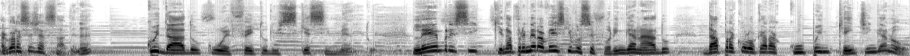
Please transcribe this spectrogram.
Agora você já sabe, né? Cuidado com o efeito do esquecimento. Lembre-se que na primeira vez que você for enganado, dá para colocar a culpa em quem te enganou.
